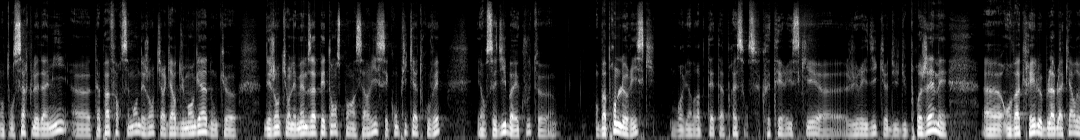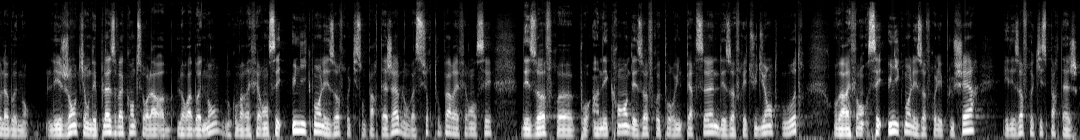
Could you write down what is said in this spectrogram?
dans ton cercle d'amis, t'as pas forcément des gens qui regardent du manga, donc des gens qui ont les mêmes appétences pour un service, c'est compliqué à trouver. Et on s'est dit, bah écoute, on va prendre le risque. On reviendra peut-être après sur ce côté risqué euh, juridique du, projet, mais euh, on va créer le Blablacar de l'abonnement. Les gens qui ont des places vacantes sur leur abonnement, donc on va référencer uniquement les offres qui sont partageables. On va surtout pas référencer des offres euh, pour un écran, des offres pour une personne, des offres étudiantes ou autres. On va référencer uniquement les offres les plus chères et les offres qui se partagent.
